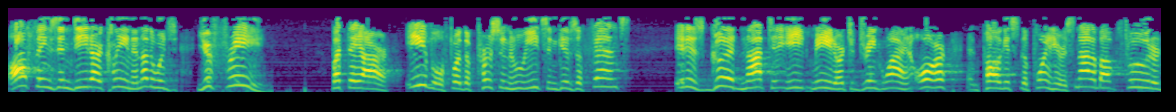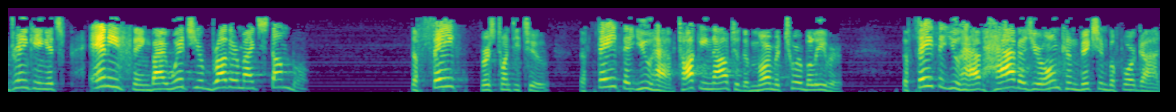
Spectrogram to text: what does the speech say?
All things indeed are clean. In other words, you're free. But they are evil for the person who eats and gives offense. It is good not to eat meat or to drink wine. Or, and Paul gets to the point here, it's not about food or drinking, it's anything by which your brother might stumble. The faith, verse 22, the faith that you have, talking now to the more mature believer, the faith that you have, have as your own conviction before God.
